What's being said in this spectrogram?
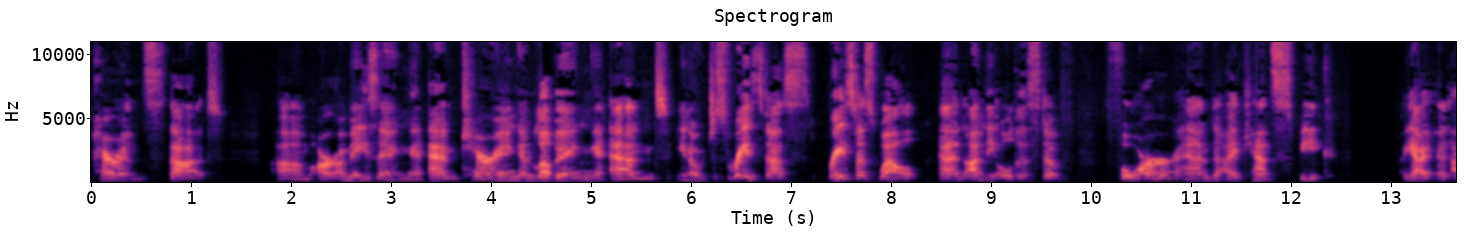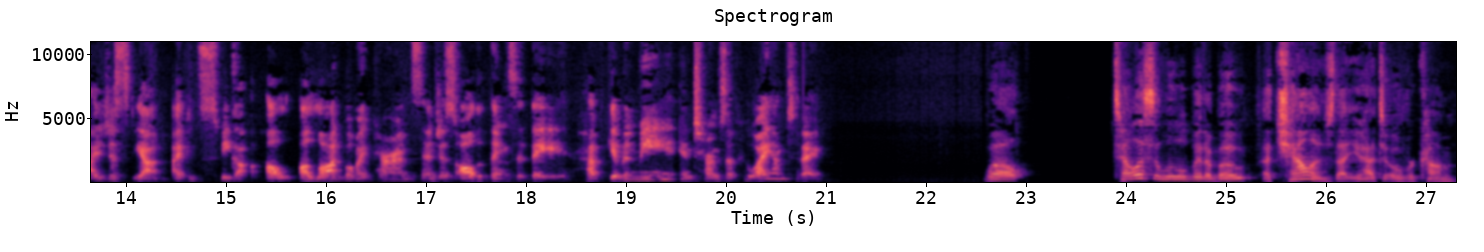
parents that um, are amazing and caring and loving, and you know, just raised us raised us well. And I'm the oldest of four, and I can't speak yeah, I, just, yeah, I could speak a, a, lot about my parents and just all the things that they have given me in terms of who I am today. Well, tell us a little bit about a challenge that you had to overcome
